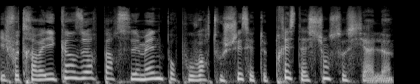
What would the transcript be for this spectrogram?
Il faut travailler 15 heures par semaine pour pouvoir toucher cette prestation sociale.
